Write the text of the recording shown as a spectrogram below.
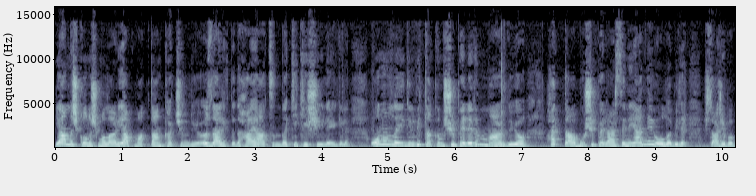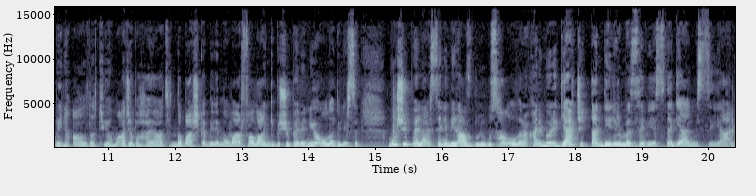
Yanlış konuşmalar yapmaktan kaçın diyor. Özellikle de hayatındaki kişiyle ilgili. Onunla ilgili bir takım şüphelerim var diyor. Hatta bu şüpheler seni yani ne olabilir? İşte acaba beni aldatıyor mu? Acaba hayatında başka biri mi var falan gibi şüpheleniyor olabilirsin. Bu şüpheler seni biraz duygusal olarak hani böyle gerçekten delirme seviyesine gelmişsin yani.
